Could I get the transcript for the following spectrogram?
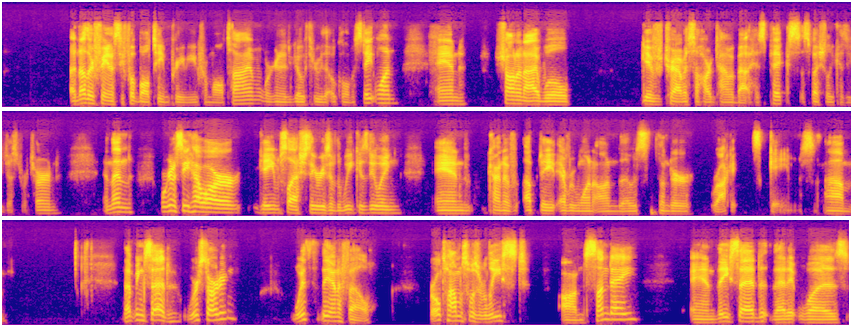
another fantasy football team preview from all time. We're going to go through the Oklahoma State one, and Sean and I will give Travis a hard time about his picks, especially because he just returned. And then we're going to see how our game slash series of the week is doing, and kind of update everyone on those Thunder Rocket games. Um, that being said, we're starting with the NFL. Earl Thomas was released on Sunday, and they said that it was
